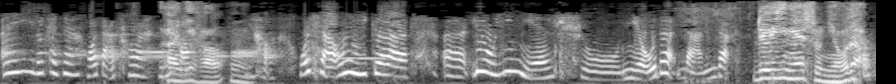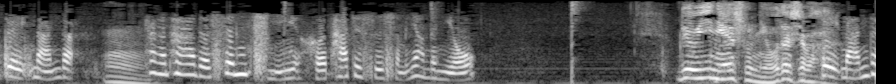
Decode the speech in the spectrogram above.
哎，卢太太，我打通了。哎，你好，嗯你，好，我想问一个呃，六一年属牛的男的，六一年属牛的，对，男的，嗯，看看他的身体和他这是什么样的牛？六一年属牛的是吧？对，男的，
